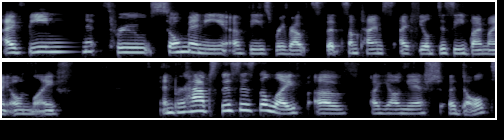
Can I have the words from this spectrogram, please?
I've been through so many of these reroutes that sometimes I feel dizzy by my own life. And perhaps this is the life of a youngish adult.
